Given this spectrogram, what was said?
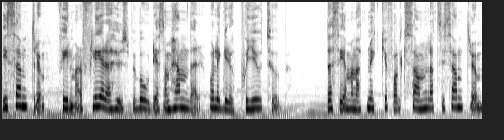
I centrum filmar flera husbebor det som händer och lägger upp på Youtube. Där ser man att mycket folk samlats i centrum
